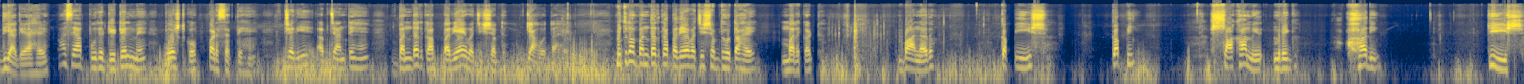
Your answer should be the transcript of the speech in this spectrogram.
दिया गया है। वहाँ से आप पूरे डिटेल में पोस्ट को पढ़ सकते हैं। चलिए अब जानते हैं बंदर का पर्यायवाची शब्द क्या होता है। मित्रों, बंदर का पर्यायवाची शब्द होता है मरकट, बानर, कपीश, कपि, शाखा मृग, हरी कीश।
